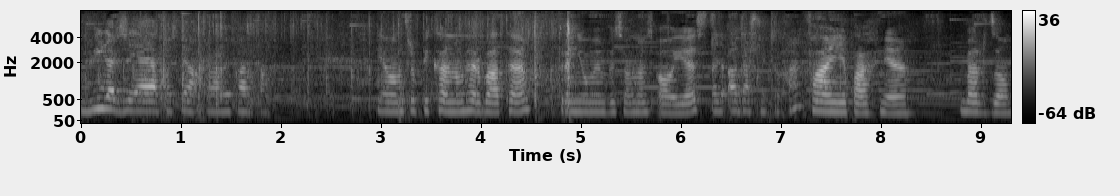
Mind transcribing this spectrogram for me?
Widać, że ja jakoś miałam farta. Ja mam tropikalną herbatę, której nie umiem wyciągnąć. O, jest. A, a dasz mi trochę? Fajnie pachnie. Bardzo.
